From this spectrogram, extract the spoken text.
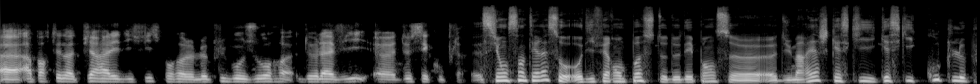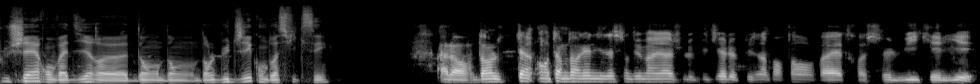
euh, apporter notre pierre à l'édifice pour euh, le plus beau jour de la vie euh, de ces couples. Si on s'intéresse aux, différents postes de dépenses du mariage, qu'est-ce qui, qu'est-ce qui coûte le plus cher, on va dire, dans, dans, dans le budget qu'on doit se fixer? Alors, dans le en termes d'organisation du mariage, le budget le plus important va être celui qui est lié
